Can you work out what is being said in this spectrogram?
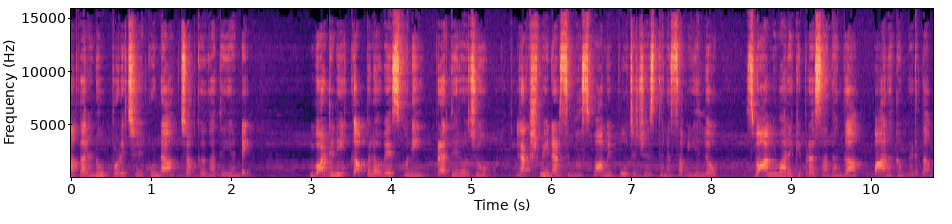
ఆ తలను పొడి చేయకుండా చక్కగా తీయండి. వాటిని కప్పులో వేసుకుని ప్రతిరోజు లక్ష్మీ నరసింహస్వామి పూజ చేస్తున్న సమయంలో స్వామివారికి ప్రసాదంగా పానకం పెడతాం.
